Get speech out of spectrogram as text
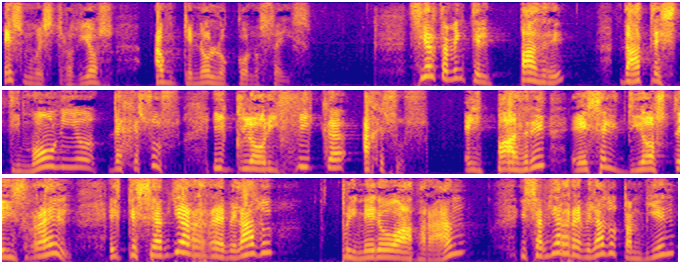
es nuestro Dios, aunque no lo conocéis. Ciertamente el Padre da testimonio de Jesús y glorifica a Jesús. El Padre es el Dios de Israel, el que se había revelado primero a Abraham y se había revelado también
